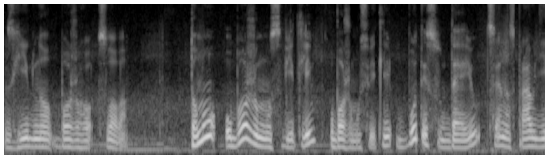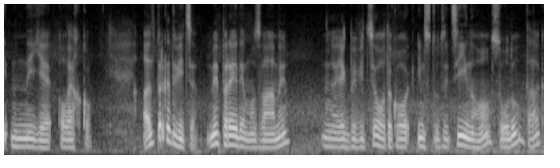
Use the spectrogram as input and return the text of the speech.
згідно Божого Слова. Тому у Божому світлі, у Божому світлі бути суддею це насправді не є легко. Але тепер дивіться, ми перейдемо з вами е, якби від цього такого інституційного суду, так,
